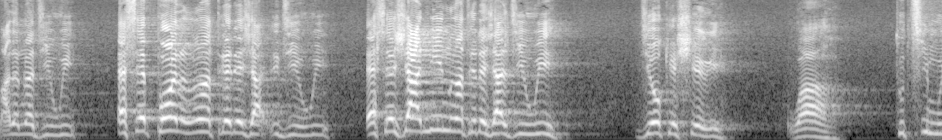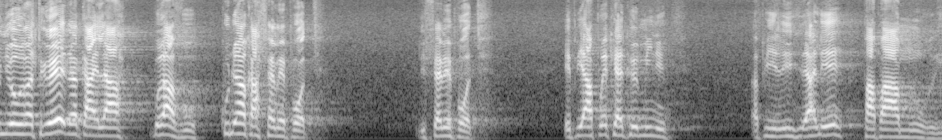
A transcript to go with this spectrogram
Madame a dit oui. Est-ce que Paul rentre déjà? Il dit oui. Est-ce que Janine rentre déjà? Il dit oui. Dit ok chérie. Waouh. Tout le monde est rentré dans le là. Bravo. Qu'on a fermé mes portes. Il ferme mes portes. Et puis après quelques minutes, puis il allé, papa a mouru.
